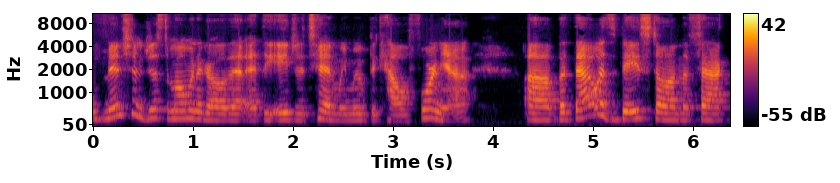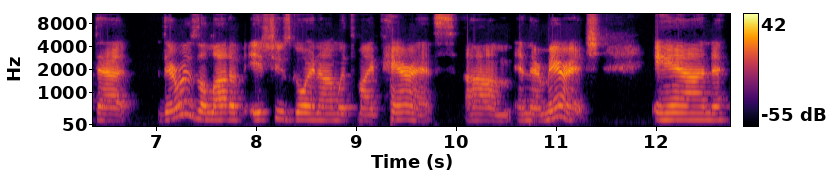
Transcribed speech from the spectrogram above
I mentioned just a moment ago that at the age of 10 we moved to California. Uh, but that was based on the fact that there was a lot of issues going on with my parents um, in their marriage. And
